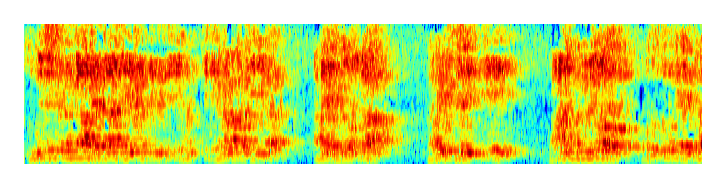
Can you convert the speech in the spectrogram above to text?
సునిశ్చితంగా వేదాధ్యయనం చేసి మంచి గ్రహపతిగా అనే చోట్ల పరీక్ష ఇచ్చి రాజమండ్రిలో ప్రస్తుతం ఎక్కడ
